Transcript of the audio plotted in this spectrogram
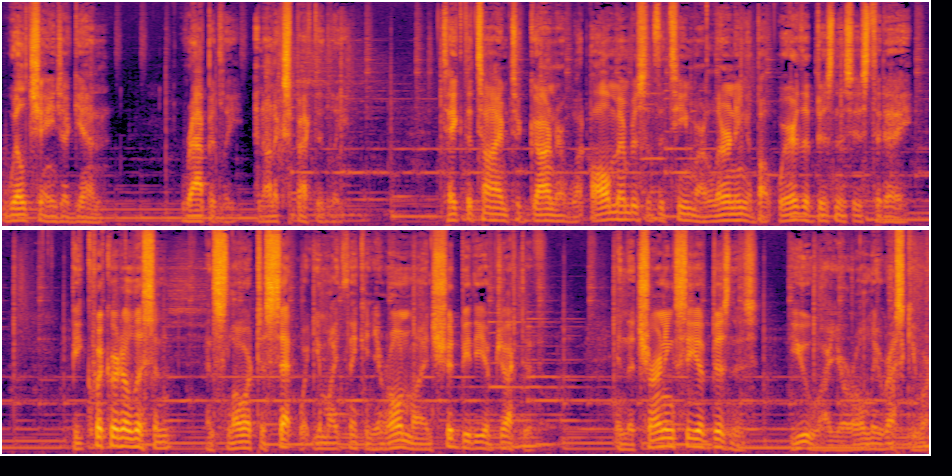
will change again, rapidly and unexpectedly. Take the time to garner what all members of the team are learning about where the business is today. Be quicker to listen and slower to set what you might think in your own mind should be the objective. In the churning sea of business, you are your only rescuer.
